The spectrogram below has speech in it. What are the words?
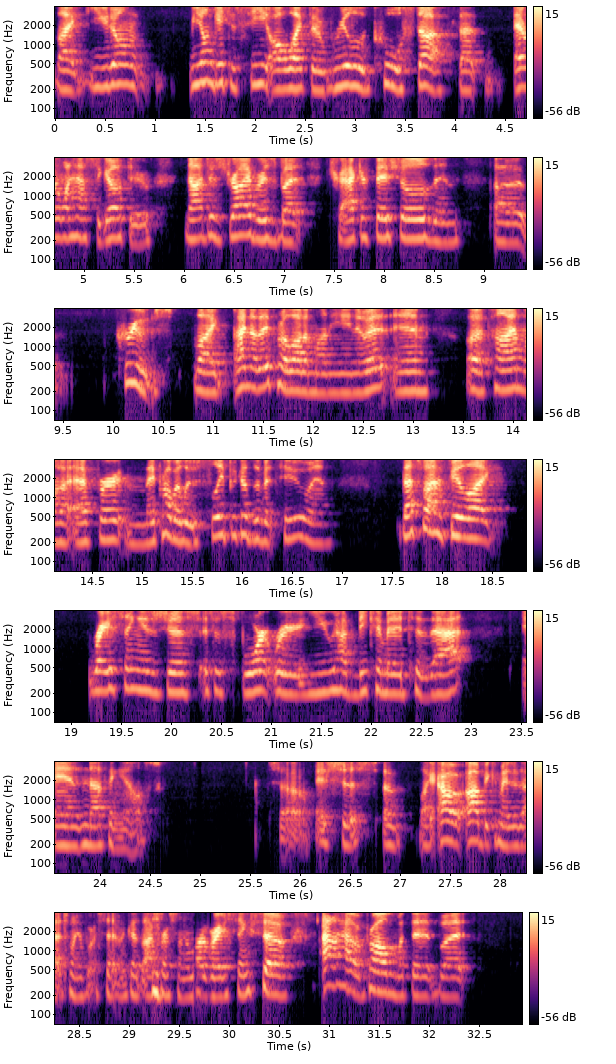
Like you don't you don't get to see all like the real cool stuff that everyone has to go through. Not just drivers, but track officials and uh, crews. Like I know they put a lot of money into it and a lot of time, a lot of effort, and they probably lose sleep because of it too. And that's why I feel like racing is just it's a sport where you have to be committed to that and nothing else. So it's just a, like I'll, I'll be committed to that 24 7 because I personally love racing. So I don't have a problem with it. But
